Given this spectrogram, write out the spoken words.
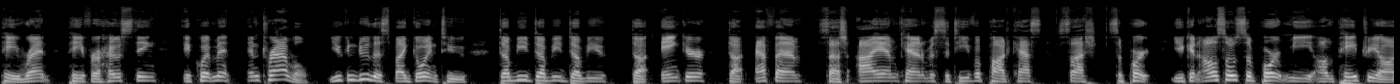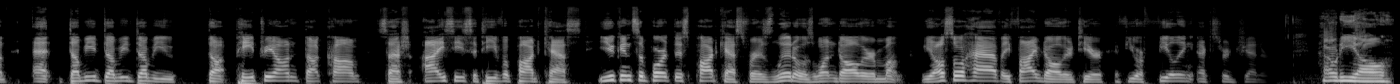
pay rent, pay for hosting, equipment, and travel. You can do this by going to www.anchor.fm slash I am cannabis sativa podcast slash support. You can also support me on Patreon at www.patreon.com slash IC Sativa Podcasts. You can support this podcast for as little as $1 a month. We also have a $5 tier if you are feeling extra generous. Howdy, y'all.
